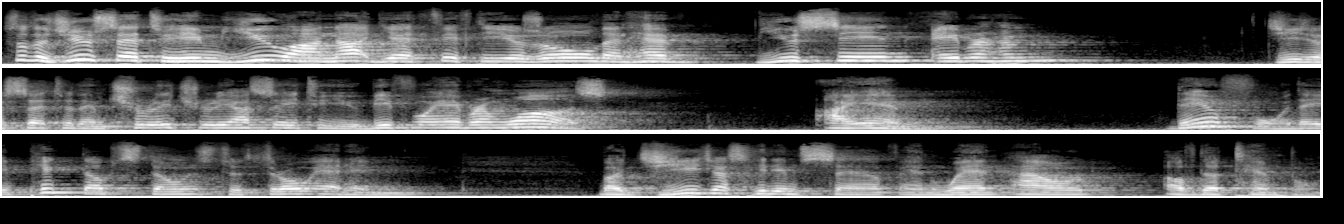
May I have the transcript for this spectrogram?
So the Jews said to him, You are not yet fifty years old, and have you seen Abraham? Jesus said to them, Truly, truly, I say to you, before Abraham was, I am. Therefore, they picked up stones to throw at him, but Jesus hid himself and went out of the temple.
